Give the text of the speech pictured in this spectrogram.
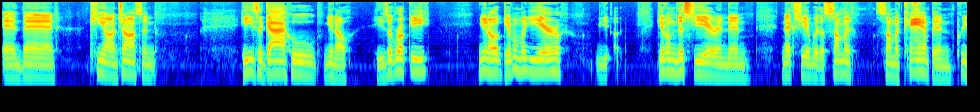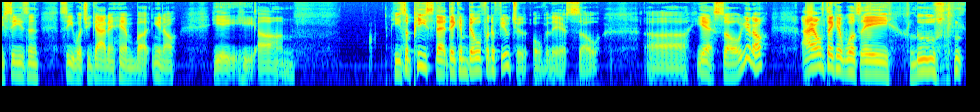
And then Keon Johnson, he's a guy who, you know, he's a rookie. You know, give him a year, give him this year, and then next year with a summer summer camp and preseason, see what you got in him. But you know, he he um he's a piece that they can build for the future over there. So uh, yeah, so you know, I don't think it was a lose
